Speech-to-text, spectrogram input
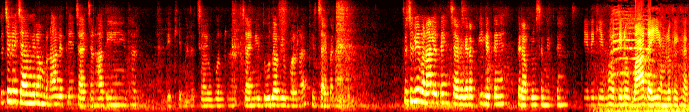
तो चलिए चाय वगैरह हम बना लेते हैं, चाय चढ़ा दिए हैं इधर। देखिए मेरा चाय उबल रहा है, चाय नहीं, दूध अभी उबल रहा है, फिर चाय बनाएँगे। तो चलिए बना लेते हैं, चाय वगैरह पी लेते हैं, फिर आप लोग से मिलते हैं। ये देखिए, बहुत दिनों बाद आई हम लोग के घर।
